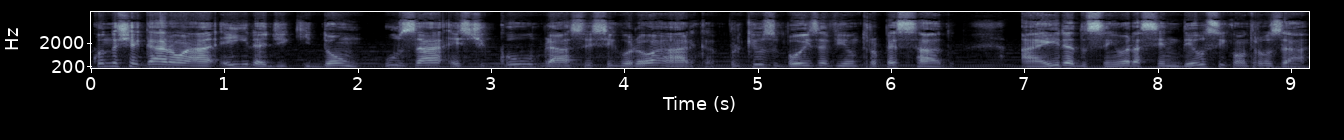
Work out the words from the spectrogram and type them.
Quando chegaram à eira de Quidom, Uzá esticou o braço e segurou a arca, porque os bois haviam tropeçado. A ira do Senhor acendeu-se contra Uzá,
